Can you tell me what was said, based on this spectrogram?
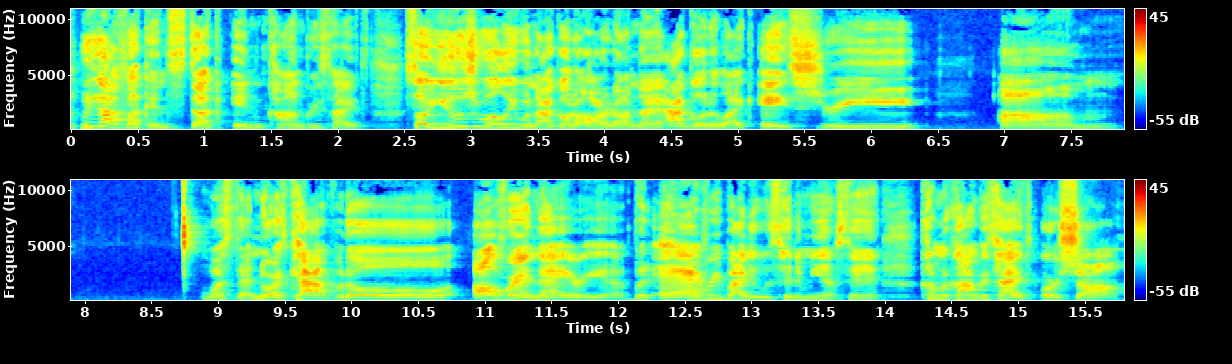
we got fucking stuck in Congress Heights. So usually when I go to Art All Night, I go to like 8th Street, um, what's that? North Capitol, over in that area. But everybody was hitting me up saying, come to Congress Heights or Shaw.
